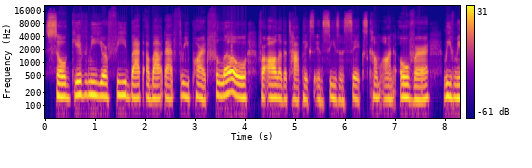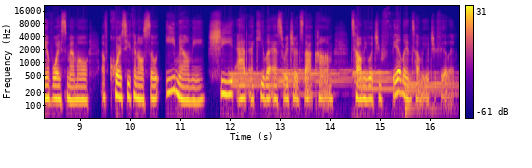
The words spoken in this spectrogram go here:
So give me your feedback about that three part flow for all of the topics in season six. Come on over, leave me a voice memo. Of course, you can also email me, she at akilahsrichards.com. Tell me what you feeling. Tell me what you feeling.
